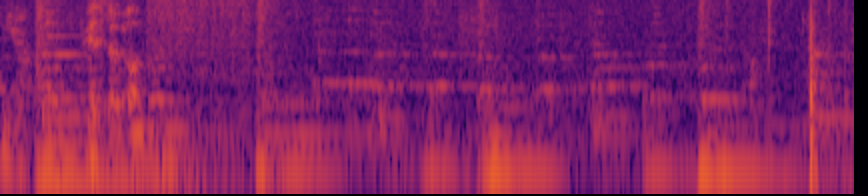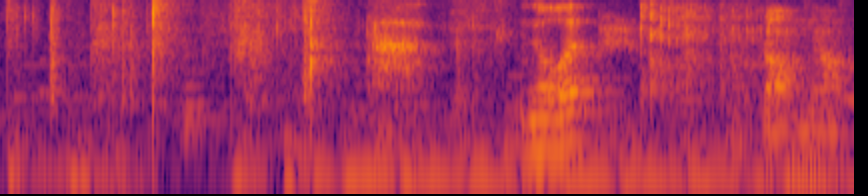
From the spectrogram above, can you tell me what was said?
Yeah. It's so cold. Ah, You know what? No, no.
